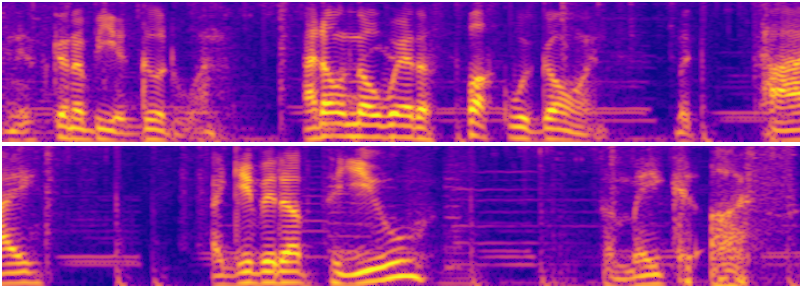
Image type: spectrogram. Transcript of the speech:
and it's gonna be a good one. I don't know where the fuck we're going, but Ty, I give it up to you to make us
